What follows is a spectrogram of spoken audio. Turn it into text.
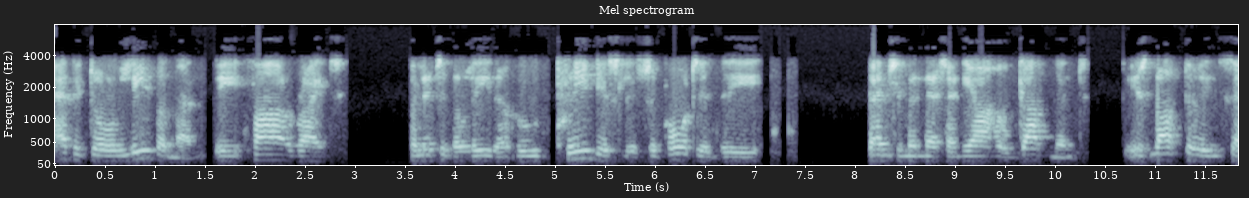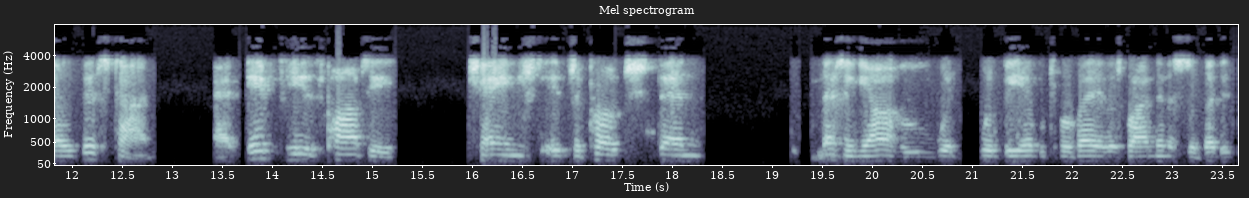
Avigdor Lieberman, the far right political leader who previously supported the Benjamin Netanyahu government, is not doing so this time. And if his party changed its approach, then Netanyahu would, would be able to prevail as prime minister. But it's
